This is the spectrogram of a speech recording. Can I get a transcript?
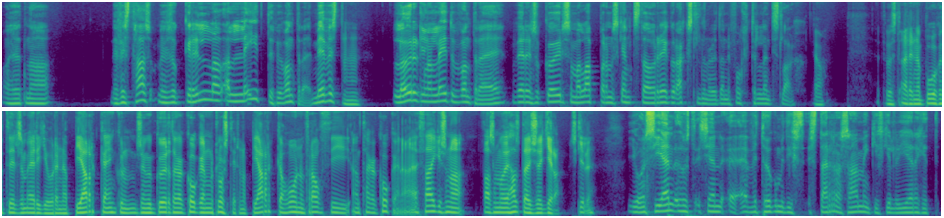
og hérna mér finnst það, mér finnst svo grillað að leita upp í vandræði, mér finnst mm. Lauruglan að í vandræði vera eins og gaur sem að lappar hann skemmtist á og rekur axlunar utan í fólk til að lendi slag. Þú veist, að reyna að búa eitthvað til sem er ekki og reyna að bjarga einhverjum sem gaur að taka kókain á klostir, reyna að bjarga honum frá því að taka kókain, er það ekki svona það sem þau halda þessu að gera, skilur? Jú, en síðan, þú veist, síðan eh, ef við tökum þetta í s- stærra samengi, skilur, ég er, ekkit,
